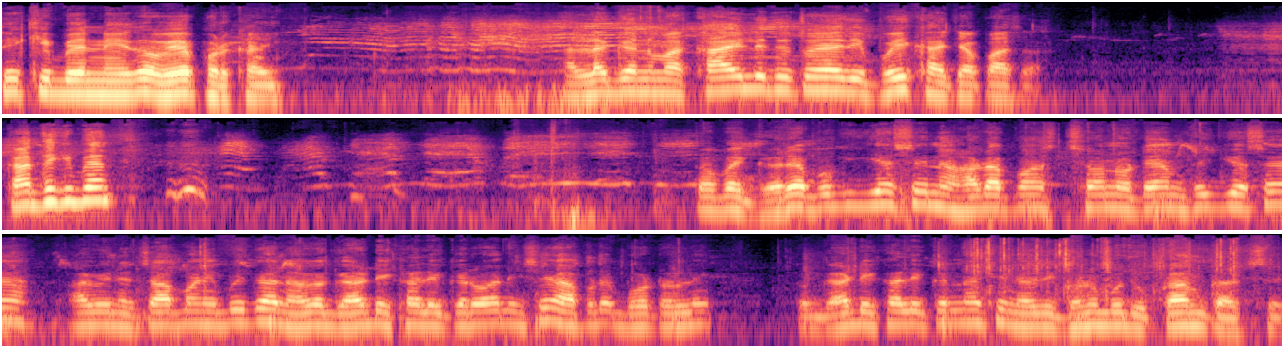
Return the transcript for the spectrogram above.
તીખી બેનની તો વેફર ખાઈ. આ લગ્નમાં ખાઈ લીધું તો એથી ભૂખા છે પાછા. કાં તીખી બેન? તો ભાઈ ઘરે ભૂગી ગયા છે ને સાડા પાંચ છ નો ટાઈમ થઈ ગયો છે. આવીને ચા પાણી પીધા ને હવે ગાડી ખાલી કરવાની છે આપણે બોટલની. તો ગાડી ખાલી કરી નાખી ને હજી ઘણું બધું કામકાજ છે.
